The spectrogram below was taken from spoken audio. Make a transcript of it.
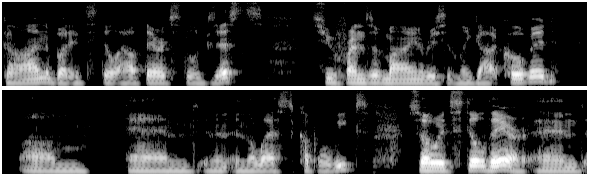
gone, but it's still out there, it still exists. Two friends of mine recently got COVID. Um, and in, in the last couple of weeks. So it's still there and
